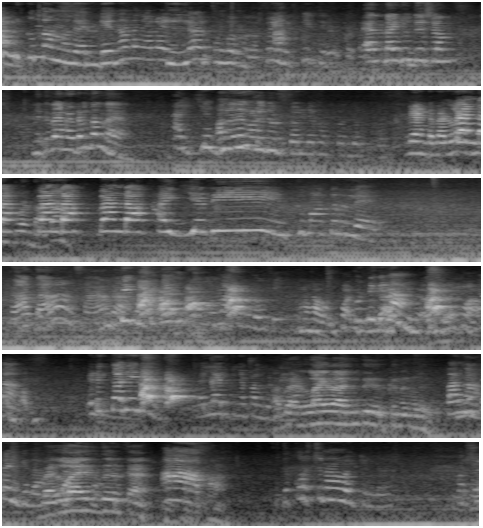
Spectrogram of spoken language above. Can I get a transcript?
എല്ലാവർക്കും തന്നത്. എന്റെ ഞാൻ എല്ലാവർക്കും തന്നത്. അപ്പൊ എനിക്ക് ഇത്തിരി എടുക്കട്ടെ. എന്താ ഉദ്ദേശം? നിനക്ക് തന്നെ? തന്നെ അന്ന് നിങ്ങൾ ഇത്. വേണ്ട വെള്ളം വേണ്ട എനിക്ക് വേണ്ട അയ്യടി. എനിക്ക് മാത്രല്ലേ? സാധനം മാത്രമേ ഉള്ളൂ. കുട്ടിക്ക് ആ. എല്ലാവർക്കും ഞാൻ പങ്കിട്ടു വെള്ളമായത് തീർക്ക് നിങ്ങൾ. പങ്കിട്ട് എനിക്കിതാ വെള്ളമായത് തീർക്കാൻ. ആ. ഇത് കുറച്ച് നാൾ വയ്ക്കണ്ടേ? കുറച്ച്.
